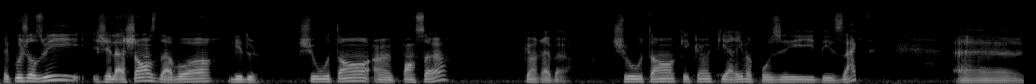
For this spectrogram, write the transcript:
fait qu'aujourd'hui, j'ai la chance d'avoir les deux. Je suis autant un penseur qu'un rêveur. Je suis autant quelqu'un qui arrive à poser des actes euh,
